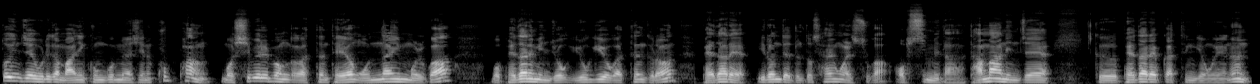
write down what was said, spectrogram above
또 이제 우리가 많이 궁금해하시는 쿠팡, 뭐 11번가 같은 대형 온라인몰과 뭐 배달의 민족, 요기요 같은 그런 배달앱 이런 데들도 사용할 수가 없습니다. 다만 이제 그 배달앱 같은 경우에는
